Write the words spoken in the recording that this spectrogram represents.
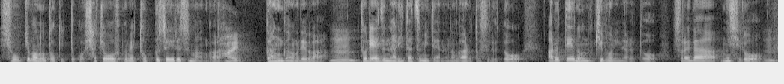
小規模の時ってこう社長を含めトップセールスマンがはいガンガン売れば、うん。とりあえず成り立つみたいなのがあるとするとある程度の規模になるとそれがむしろうん。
